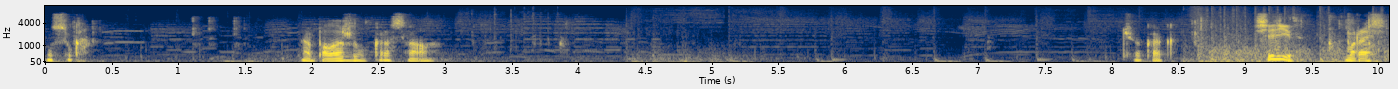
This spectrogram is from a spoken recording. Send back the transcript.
Ну, сука. А, положил, красава. Чё, как? Сидит, мразь.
